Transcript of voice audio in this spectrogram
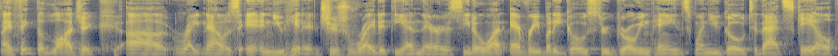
I think the logic uh, right now is, and you hit it just right at the end there, is you know what? Everybody goes through growing pains when you go to that scale.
